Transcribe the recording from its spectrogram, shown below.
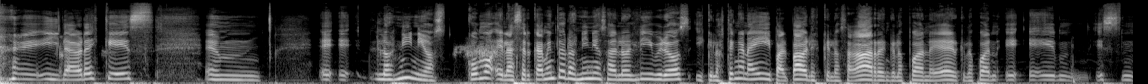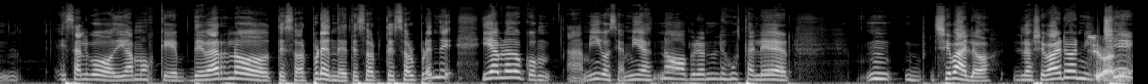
y la verdad es que es... Em, eh, eh, los niños, como el acercamiento de los niños a los libros y que los tengan ahí palpables, que los agarren, que los puedan leer, que los puedan... Eh, es, es algo, digamos, que de verlo te sorprende, te, te sorprende. Y he hablado con amigos y amigas, no, pero no les gusta leer. Mm, llévalo, lo llevaron y che,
